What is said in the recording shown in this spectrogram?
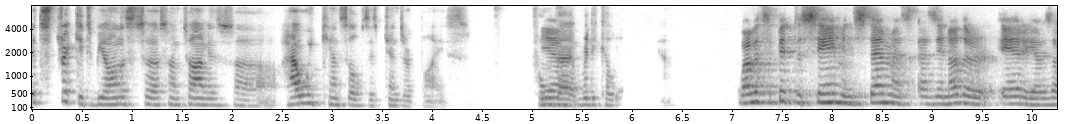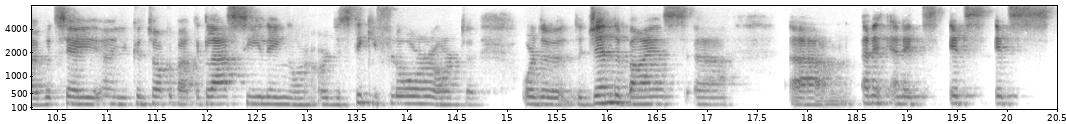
it's tricky, to be honest, uh, sometimes uh, how we can solve this gender bias from yeah. the radical well, it's a bit the same in STEM as, as in other areas. I would say uh, you can talk about the glass ceiling or, or the sticky floor or the, or the, the gender bias. Uh, um, and it, and it's, it's, it's,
